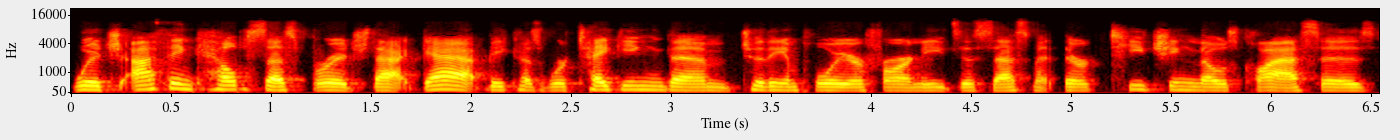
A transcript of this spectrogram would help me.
which I think helps us bridge that gap because we're taking them to the employer for our needs assessment. They're teaching those classes.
